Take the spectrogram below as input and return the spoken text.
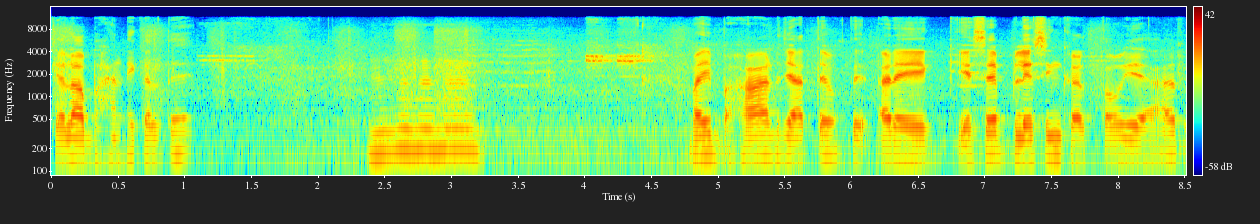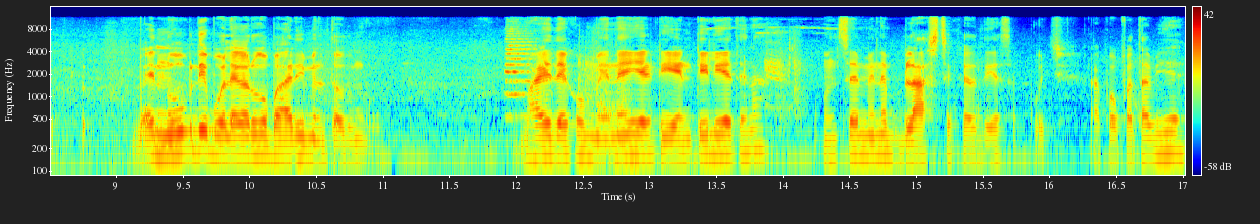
चलो अब बाहर निकलते हैं। भाई बाहर जाते वक्त, अरे कैसे प्लेसिंग करता हूँ यार? भाई नूब नहीं बोलेगा, रुको, बाहर ही मिलता हूँ तुमको। भाई देखो, मैंने ये टीएनटी लिए थे ना, उनसे मैंने ब्लास्ट कर दिया सब कुछ। आपको पता भी है?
